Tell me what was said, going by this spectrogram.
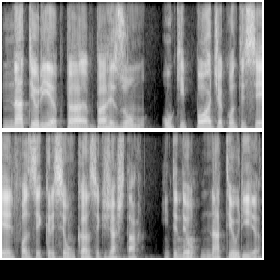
na teoria, para resumo, o que pode acontecer é ele fazer crescer um câncer que já está, entendeu? Na teoria.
